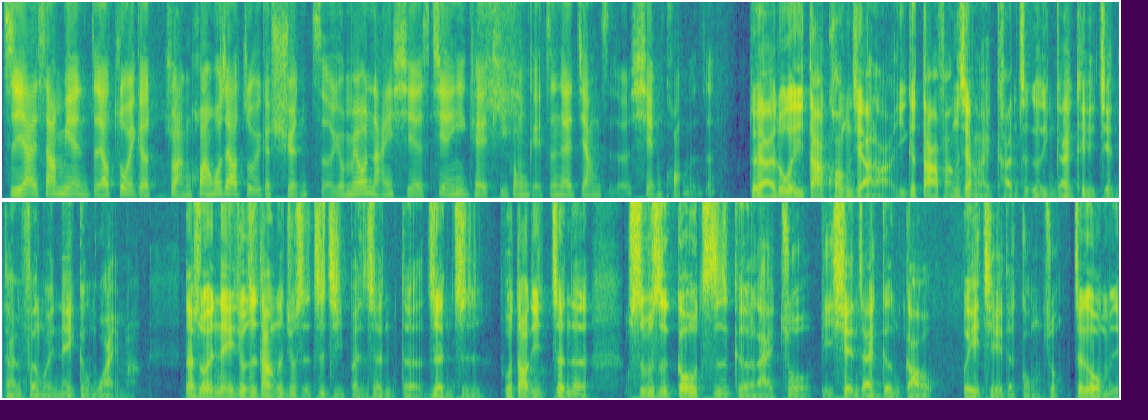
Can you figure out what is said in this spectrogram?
职业上面的要做一个转换，或是要做一个选择，有没有哪一些建议可以提供给正在这样子的现况的人？对啊，如果以大框架啦，一个大方向来看，这个应该可以简单分为内跟外嘛。那所谓内就是当然就是自己本身的认知，我到底真的是不是够资格来做比现在更高位阶的工作？这个我们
